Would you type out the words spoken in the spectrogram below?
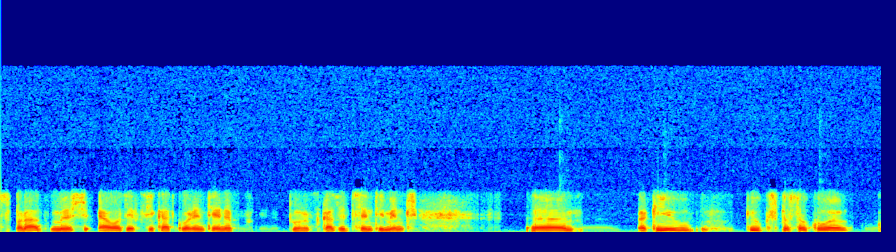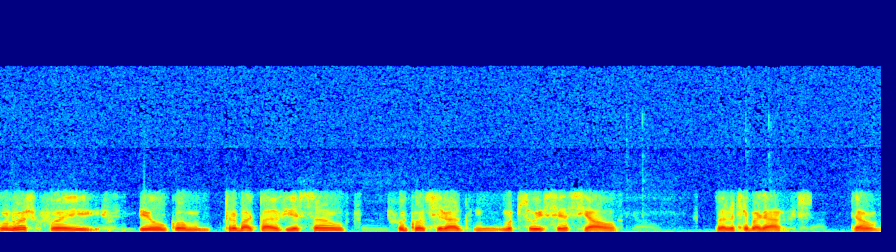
separado, mas ela teve que ficar de quarentena por, por causa de sentimentos. Uh, aqui o, que o que se passou com a, connosco foi, eu como trabalho para a aviação, fui considerado uma pessoa essencial para trabalhar. Então,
